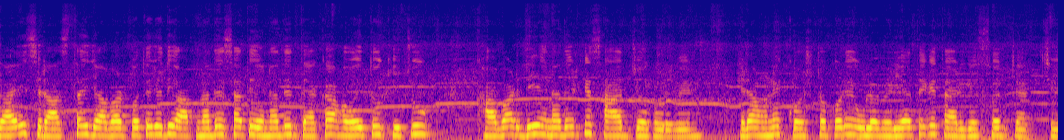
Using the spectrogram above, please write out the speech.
গাইস রাস্তায় যাবার পথে যদি আপনাদের সাথে এনাদের দেখা হয় তো কিছু খাবার দিয়ে এনাদেরকে সাহায্য করবেন। এরা অনেক কষ্ট করে উলোবেরিয়া থেকে তারকেশ্বর যাচ্ছে।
